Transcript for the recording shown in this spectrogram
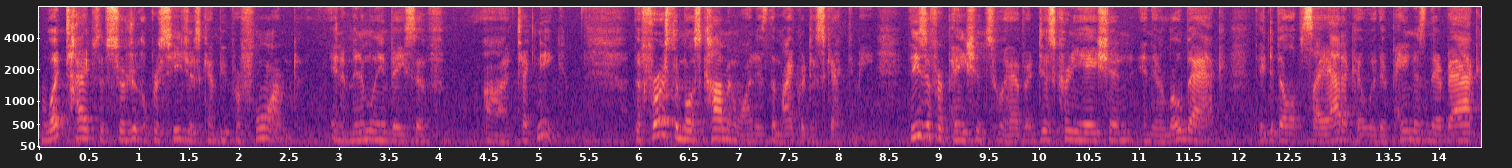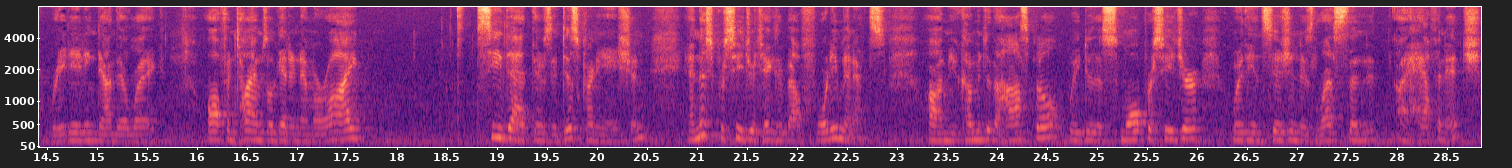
what types of surgical procedures can be performed in a minimally invasive uh, technique. The first and most common one is the microdiscectomy. These are for patients who have a disc herniation in their low back. They develop sciatica where their pain is in their back, radiating down their leg. Oftentimes they'll get an MRI, see that there's a disc herniation, and this procedure takes about 40 minutes. Um, you come into the hospital, we do this small procedure where the incision is less than a half an inch.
